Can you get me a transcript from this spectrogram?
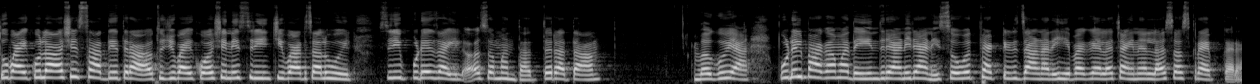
तू बायकोला अशीच साथ देत राहा. तुझी बायको आशेने स्त्रींची वाटचाल होईल. स्त्री पुढे जाईल असं म्हणतात. तर आता बघूया. पुढील भागामध्ये इंद्र आणि राणी सोबत फॅक्टरीत जाणारे हे बघायला चॅनलला सबस्क्राईब करा.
